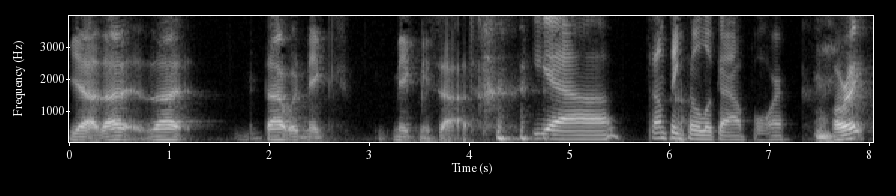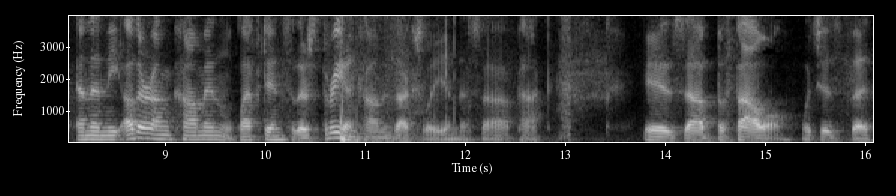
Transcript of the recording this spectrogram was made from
Yeah, that that that would make make me sad. Yeah. Something to look out for. All right, and then the other uncommon left in, so there's three uncommons actually in this uh, pack, is uh, Befoul, which is the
